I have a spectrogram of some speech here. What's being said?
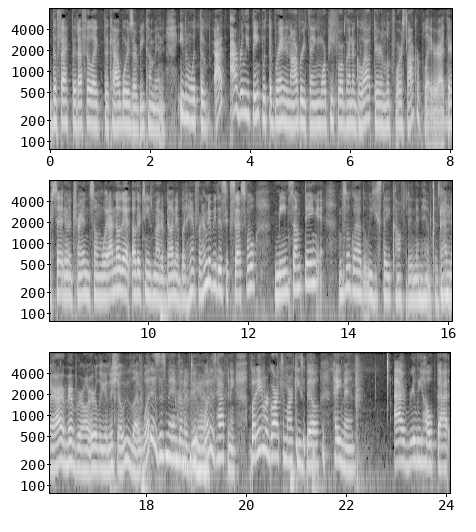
the fact that I feel like the Cowboys are becoming, even with the, I, I really think with the Brandon Aubrey thing, more people are going to go out there and look for a soccer player. I, they're setting a trend somewhat. I know that other teams might have done it, but him for him to be this successful means something. I'm so glad that we stayed confident in him because I know I remember on early in the show we were like, what is this man going to do? What is happening? But in regard to Markquese Bell, hey man, I really hope that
